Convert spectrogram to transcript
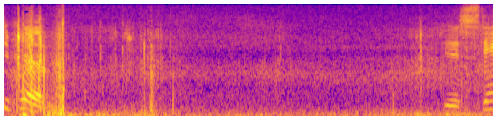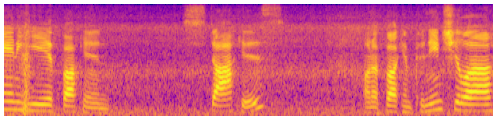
superb. You're standing here fucking starkers on a fucking peninsula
